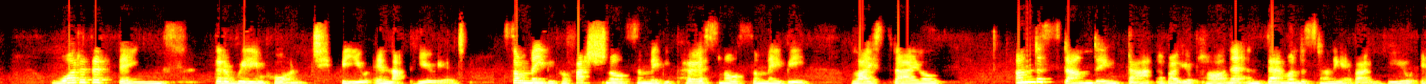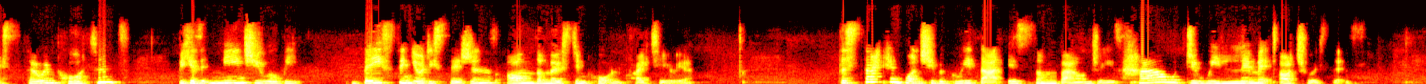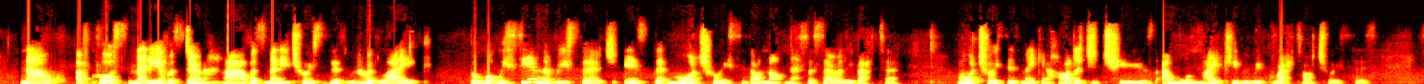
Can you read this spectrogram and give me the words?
what are the things that are really important for you in that period? Some may be professional, some may be personal, some may be lifestyle. Understanding that about your partner and them understanding it about you is so important because it means you will be basing your decisions on the most important criteria. The second, once you've agreed that, is some boundaries. How do we limit our choices? Now, of course, many of us don't have as many choices as we would like, but what we see in the research is that more choices are not necessarily better. More choices make it harder to choose and more likely we regret our choices.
